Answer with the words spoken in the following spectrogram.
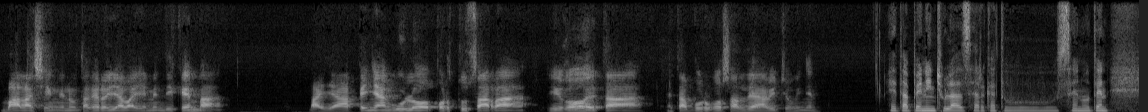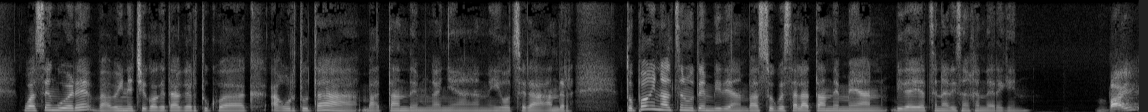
ba alaxen genuen, eta gero ja bai hemendiken, ba, ba ja peñangulo portu zarra igo, eta eta burgos aldea bitu ginen. Eta penintxula zerkatu zenuten. Guazen gu ere, ba, behin etxikoak eta gertukoak agurtuta, ba, tandem gainean igotzera, Ander. Topo egin altzen duten bidean, ba, zuk bezala tandemean bidaiatzen ari zen jendearekin? Bai,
